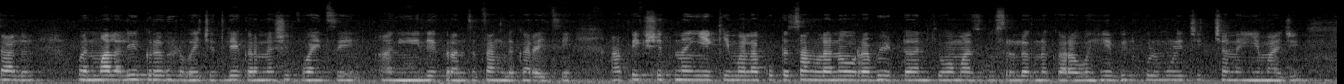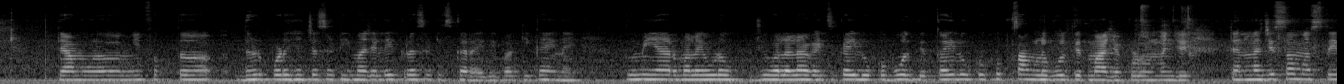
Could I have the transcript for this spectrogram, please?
चालेल पण मला लेकरं घडवायचेत. लेकरांना शिकवायचे आणि लेकरांचं चांगलं करायचे. अपेक्षित नाही आहे की मला कुठं चांगला नवरा भेटन किंवा माझं दुसरं लग्न करावं हे बिलकुल मुळीच इच्छा नाही आहे माझी. त्यामुळं मी फक्त धडपड ह्याच्यासाठी माझ्या लेकरासाठीच करायली बाकी काही नाही. तुम्ही यार मला एवढं जीवाला लागायचं काही लोक बोलतात. काही लोक खूप चांगलं बोलतात माझ्याकडून म्हणजे त्यांना जे समजते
